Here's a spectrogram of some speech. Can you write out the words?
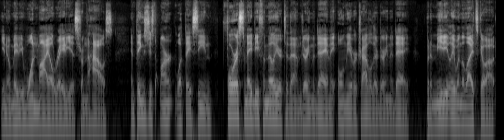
you know maybe one mile radius from the house and things just aren't what they seem. Forests may be familiar to them during the day and they only ever travel there during the day but immediately when the lights go out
